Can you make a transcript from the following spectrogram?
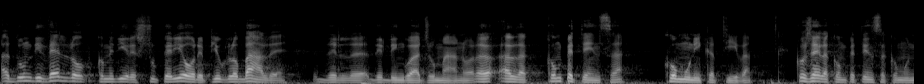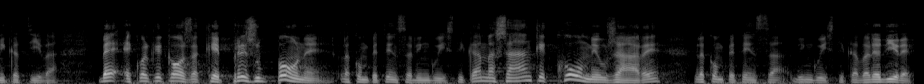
ad un livello, come dire, superiore, più globale del, del linguaggio umano, alla, alla competenza comunicativa. Cos'è la competenza comunicativa? Beh, è qualcosa che presuppone la competenza linguistica, ma sa anche come usare la competenza linguistica, vale a dire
